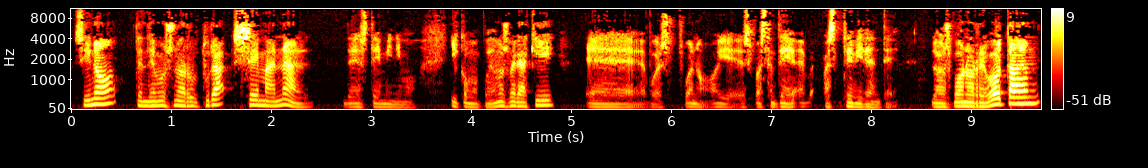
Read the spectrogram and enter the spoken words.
Si no, tendremos una ruptura semanal de este mínimo. Y como podemos ver aquí, eh, pues bueno, oye, es bastante, bastante evidente. Los bonos rebotan,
